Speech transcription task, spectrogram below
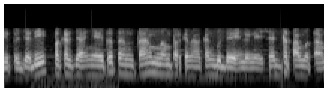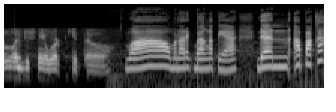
gitu. Jadi pekerjaannya itu tentang memperkenalkan budaya Indonesia ke tamu-tamu Disney World gitu. Wow, menarik banget ya. Dan apakah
